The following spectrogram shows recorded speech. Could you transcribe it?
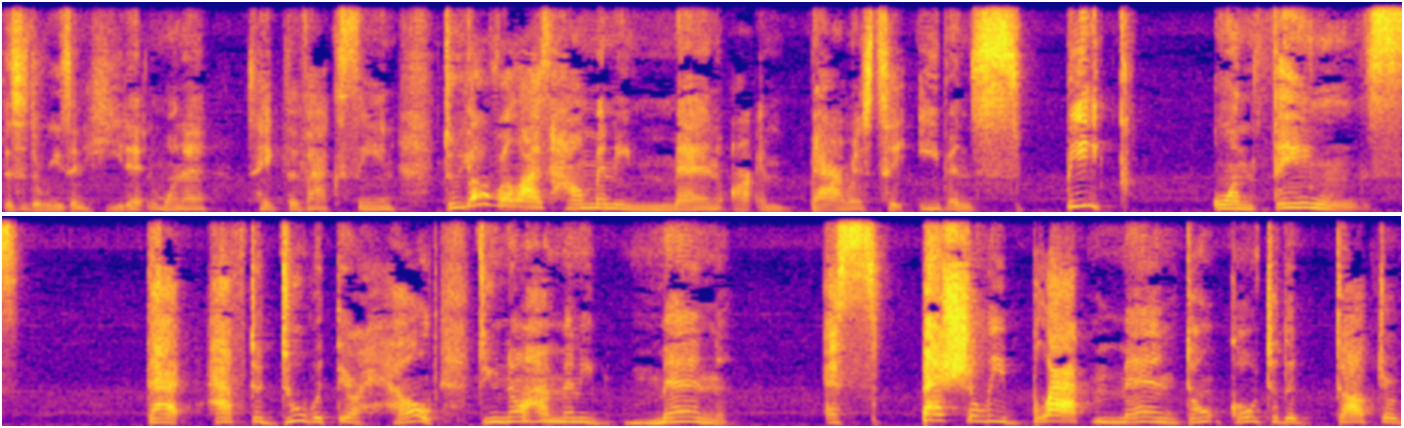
this is the reason he didn't want to take the vaccine. Do y'all realize how many men are embarrassed to even speak on things that have to do with their health? Do you know how many men, especially black men, don't go to the doctor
